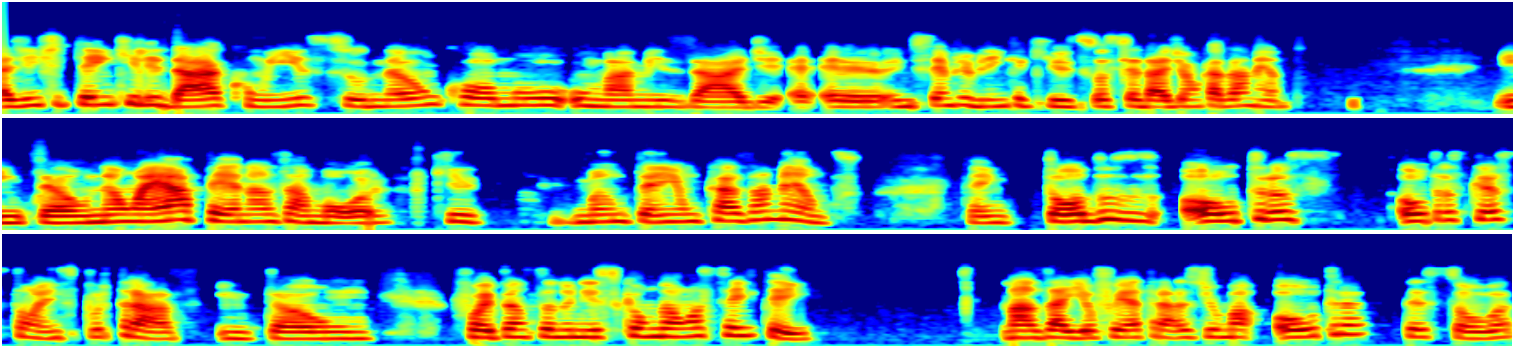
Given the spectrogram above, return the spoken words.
a gente tem que lidar com isso não como uma amizade. É, é, a gente sempre brinca que sociedade é um casamento. Então, não é apenas amor que mantém um casamento. Tem todos outros outras questões por trás. Então, foi pensando nisso que eu não aceitei. Mas aí eu fui atrás de uma outra pessoa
